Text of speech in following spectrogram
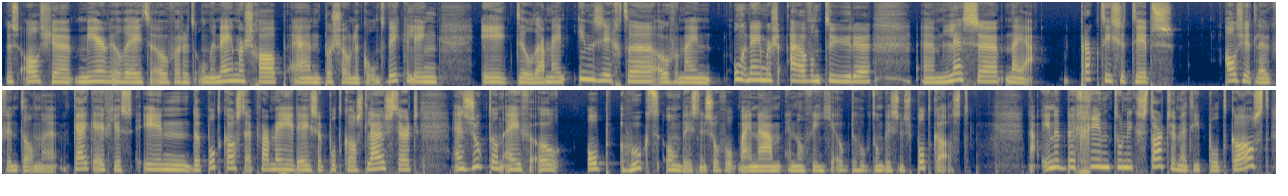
Dus als je meer wil weten over het ondernemerschap en persoonlijke ontwikkeling, ik deel daar mijn inzichten over mijn ondernemersavonturen, ehm, lessen, nou ja, praktische tips. Als je het leuk vindt, dan uh, kijk eventjes in de podcast-app waarmee je deze podcast luistert. En zoek dan even op Hooked on Business of op mijn naam. En dan vind je ook de Hooked on Business podcast. Nou, in het begin, toen ik startte met die podcast,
